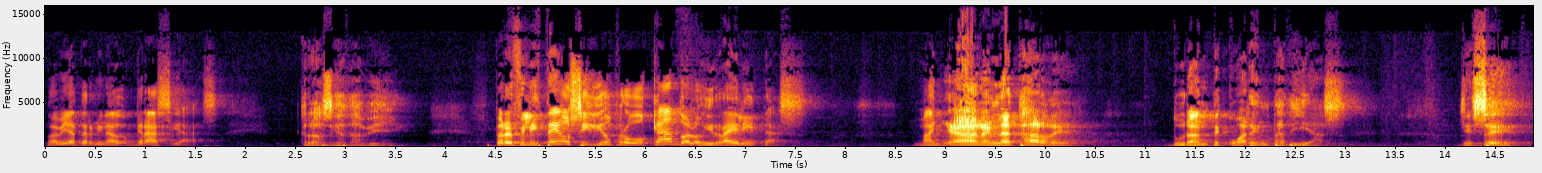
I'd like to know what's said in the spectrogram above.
no había terminado. Gracias. Gracias, David. Pero el filisteo siguió provocando a los israelitas. Mañana en la tarde durante 40 días. Yesé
